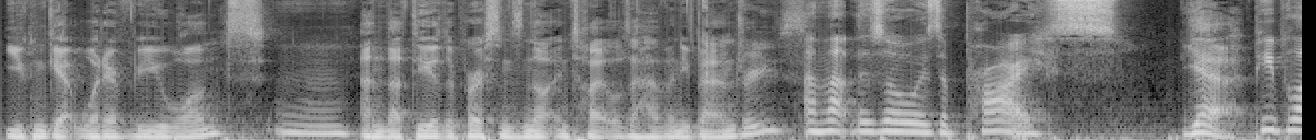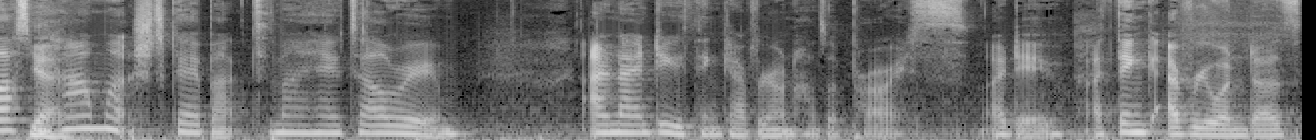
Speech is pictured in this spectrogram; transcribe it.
you can get whatever you want, Mm. and that the other person's not entitled to have any boundaries. And that there's always a price. yeah, People ask Yeah. me how much to go back to my hotel room. And I do think everyone has a price. I do. I think everyone does.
